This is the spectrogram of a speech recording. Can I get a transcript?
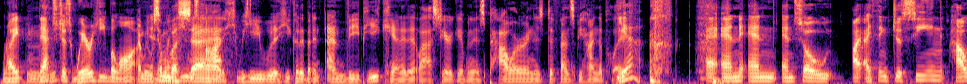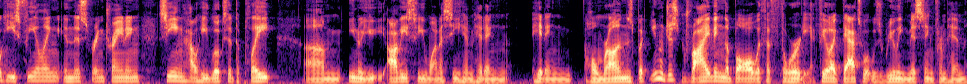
Right, mm-hmm. that's just where he belonged. I mean, and some of us said hot, he, he he could have been an MVP candidate last year, given his power and his defense behind the plate. Yeah, and and and so I, I, think just seeing how he's feeling in this spring training, seeing how he looks at the plate, um, you know, you obviously you want to see him hitting hitting home runs, but you know, just driving the ball with authority. I feel like that's what was really missing from him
